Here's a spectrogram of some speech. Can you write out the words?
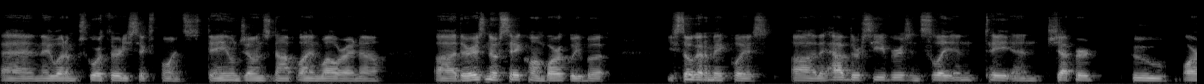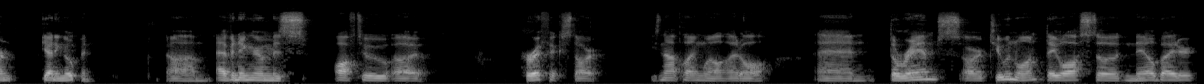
and they let them score 36 points. Daniel Jones not playing well right now. Uh, there is no Saquon Barkley, but you still got to make plays. Uh, they have the receivers in Slayton, Tate, and Shepard who aren't getting open. Um, Evan Engram is off to a horrific start. He's not playing well at all. And the Rams are two and one. They lost a nail biter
